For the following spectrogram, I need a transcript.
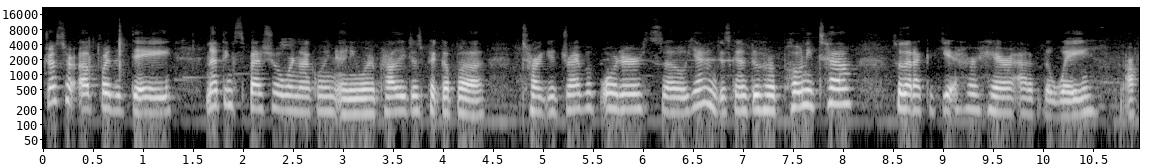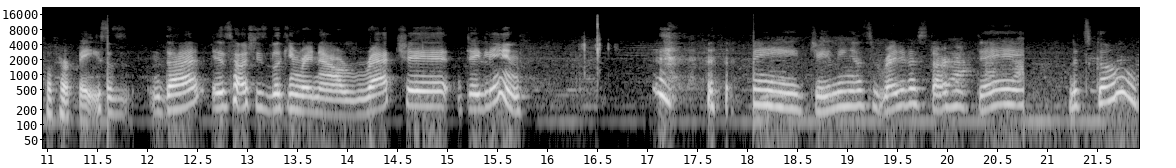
dress her up for the day. Nothing special. We're not going anywhere. Probably just pick up a Target drive up order so yeah I'm just gonna do her ponytail so that I could get her hair out of the way off of her face. That is how she's looking right now. Ratchet. Jaylene. hey, Jaylene is ready to start her day. Let's go.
